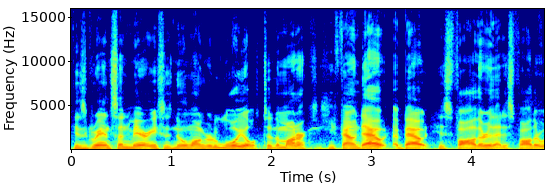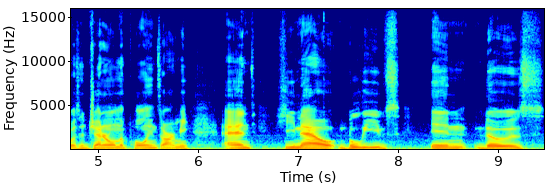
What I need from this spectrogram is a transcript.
his grandson Marius is no longer loyal to the monarchy. He found out about his father, that his father was a general in Napoleon's army, and he now believes in those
